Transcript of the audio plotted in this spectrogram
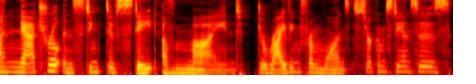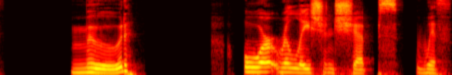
A natural, instinctive state of mind deriving from one's circumstances, mood, or relationships with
